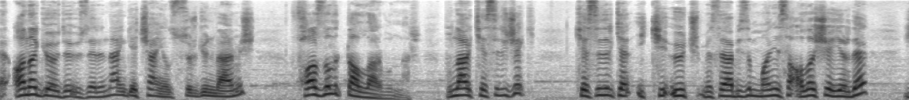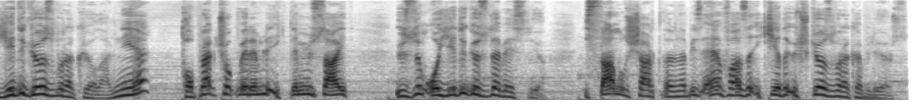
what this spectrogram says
Yani ana gövde üzerinden geçen yıl sürgün vermiş fazlalık dallar bunlar. Bunlar kesilecek. Kesilirken 2 3 mesela bizim Manisa Alaşehir'de 7 göz bırakıyorlar. Niye? Toprak çok verimli, iklim müsait. Üzüm o 7 gözü de besliyor. İstanbul şartlarına biz en fazla 2 ya da 3 göz bırakabiliyoruz.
